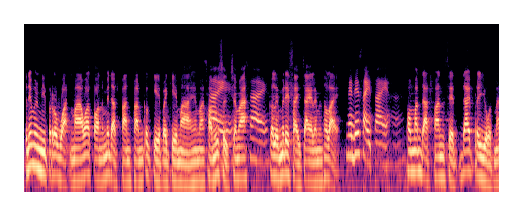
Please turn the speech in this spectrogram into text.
ตอนนี้มันมีประวัติมาว่าตอนนั้นไม่ดัดฟันฟันก็เกไปเกมาใช่ไหมความรู้สึกใช่ไหมใช่ ก็เลยไม่ได้ใส่ใจอะไรมันเท่าไหร่ ไม่ได้ใส่ใจค่ะ พอมาดัดฟันเสร็จได้ประโยชน์ไหม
